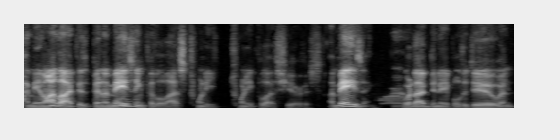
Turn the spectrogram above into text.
I mean, my life has been amazing for the last 20, 20 plus years. Amazing wow. what I've been able to do and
